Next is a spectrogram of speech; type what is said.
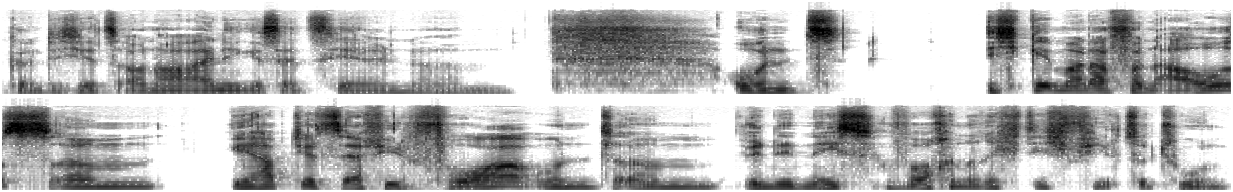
könnte ich jetzt auch noch einiges erzählen. Ähm, und ich gehe mal davon aus, ähm, ihr habt jetzt sehr viel vor und ähm, in den nächsten Wochen richtig viel zu tun.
